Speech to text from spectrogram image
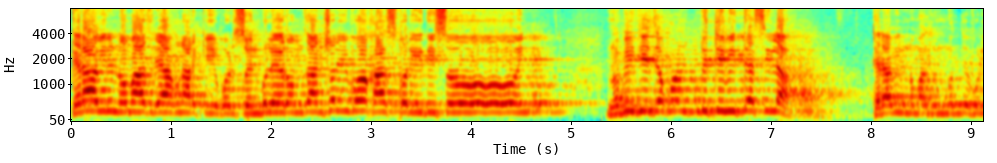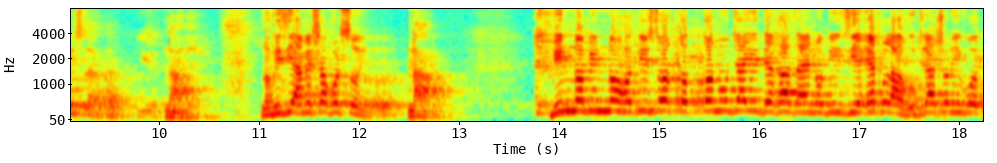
তেরাবির নমাজ রে আপনার কি করছেন বলে রমজান শরীফ খাস করি দিছইন নবীজি যখন পৃথিবীতে ছিল তেরাবির নমাজ উম্মতে পড়িছিলাম না। নবীজি হামেশা পড়ছইন না। ভিন্ন ভিন্ন হদিসর তত্ত্ব অনুযায়ী দেখা যায় নবীজি একলা হুজরা শরীফত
